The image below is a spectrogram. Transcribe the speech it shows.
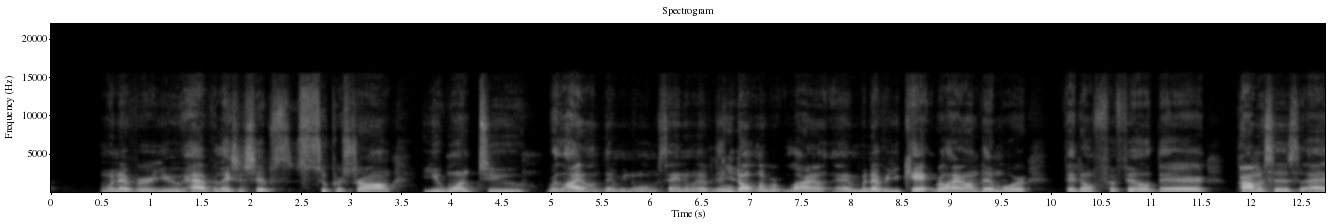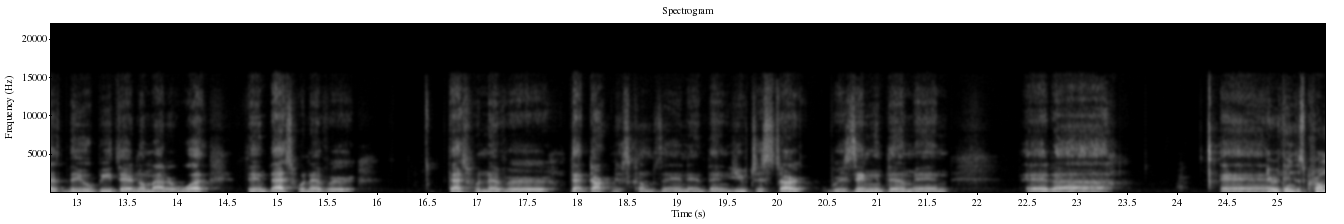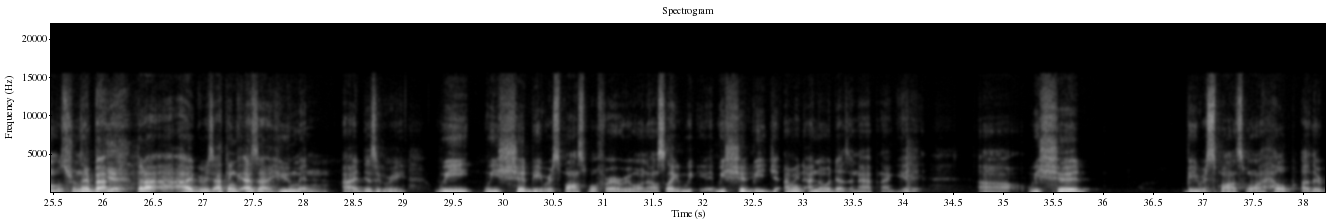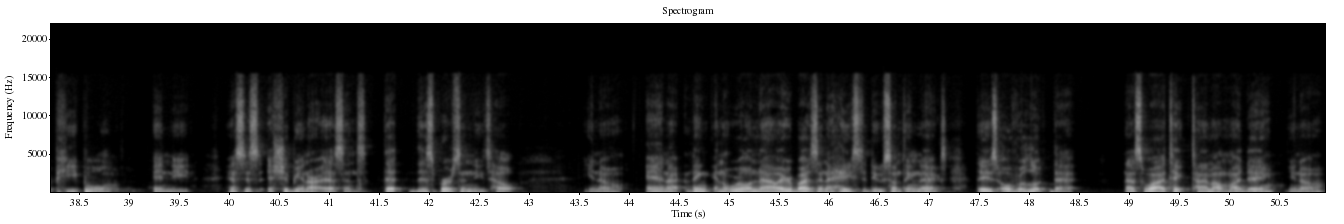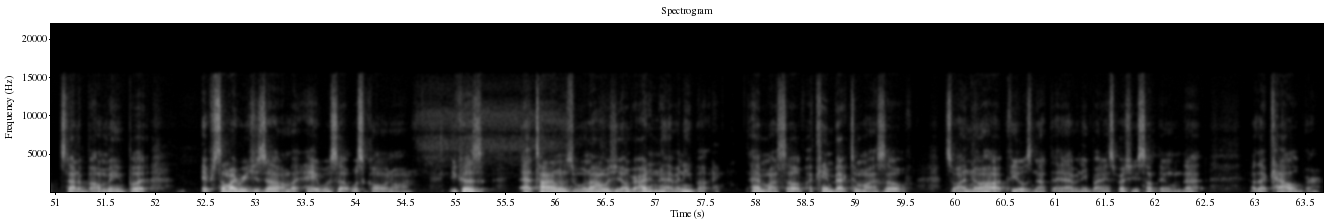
whenever you have relationships super strong, you want to rely on them. You know what I'm saying? And whenever they yeah. don't rely on, and whenever you can't rely on them, or they don't fulfill their promises as they will be there no matter what, then that's whenever that's whenever that darkness comes in, and then you just start resenting them and and uh and everything just crumbles from there. But yeah. but I, I agree. I think as a human, I disagree we we should be responsible for everyone else. Like we we should be. I mean, I know it doesn't happen. I get it. Uh, we should be responsible and help other people in need. that's just it should be in our essence that this person needs help. You know, and I think in the world now, everybody's in a haste to do something next. They just overlook that. That's why I take time out my day. You know, it's not about me, but if somebody reaches out, I'm like, hey, what's up? What's going on? Because at times when I was younger, I didn't have anybody I had myself. I came back to myself. So I know how it feels not to have anybody, especially something with that of that caliber.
